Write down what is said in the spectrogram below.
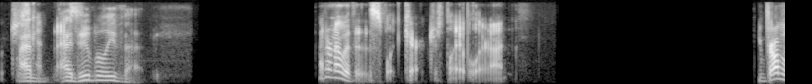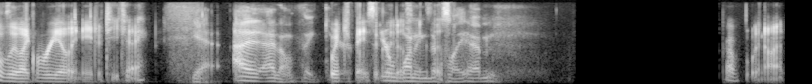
which is I, kind of I do believe that. I don't know whether the split character is playable or not. You probably like really need a TK, Yeah, I, I don't think which you're, basically you're wanting exist. to play him. Probably not.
